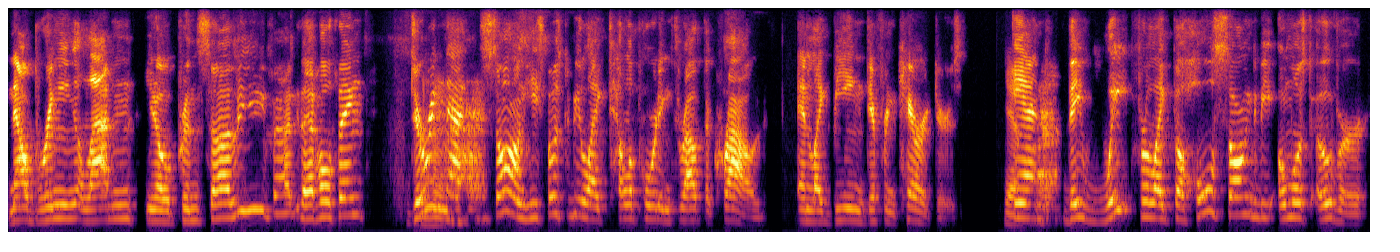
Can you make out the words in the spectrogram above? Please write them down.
now bringing Aladdin, you know, Prince Ali, that whole thing. During Mhm. that song, he's supposed to be like teleporting throughout the crowd and like being different characters. Yeah. And they wait for like the whole song to be almost over.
